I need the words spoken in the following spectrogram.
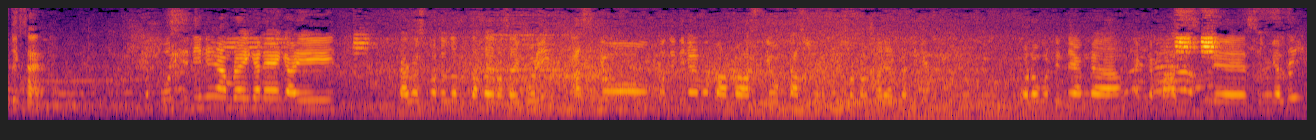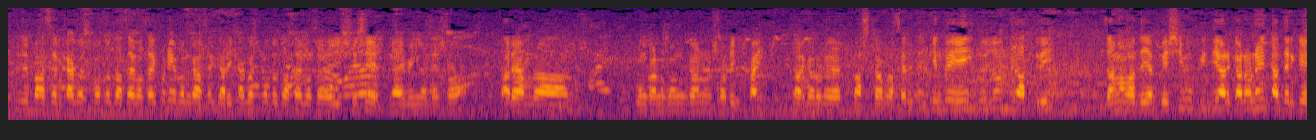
ওদিক চায় প্রতিদিনই আমরা এখানে গাড়ি কাগজপত্র যত যাচাই বাছাই করি। আজকেও প্রতিদিনের মতো আমরা আজকেও কাজ শুরু করি সকাল সাড়ে আটটার দিকে। পরবর্তীতে আমরা একটা বাস সিঙ্গেল দিই যে বাসের কাগজপত্র যাচাই বাছাই করি এবং গাছের গাড়ি কাগজপত্র যাচাই বাছাই শেষে ড্রাইভিং লাইসেন্স সহ তারে আমরা পুঙ্খানুপুঙ্খানু সঠিক পাই তার কারণে বাসটা আমরা ছেড়ে দিই। কিন্তু এই দুজন যাত্রী জানালা দিয়ে বেশি উকি দেওয়ার কারণেই তাদেরকে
